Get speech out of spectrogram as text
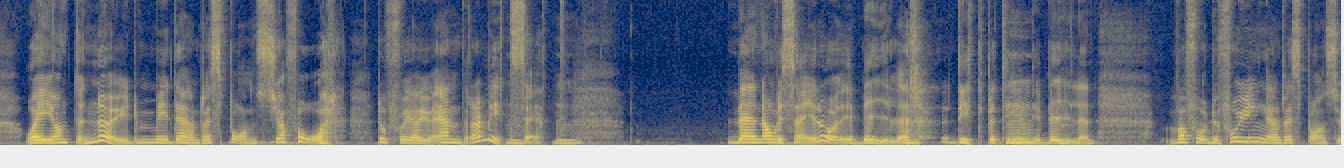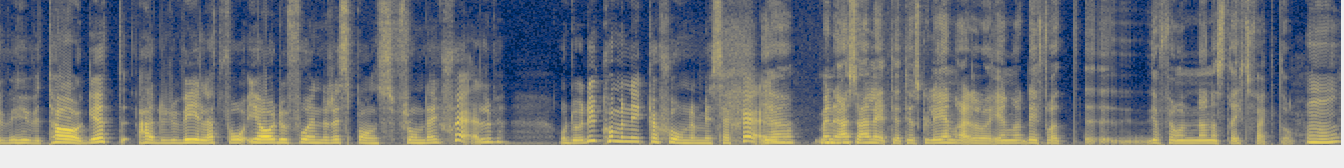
Och är jag inte nöjd med den respons jag får, då får jag ju ändra mitt sätt. Men om vi säger då i bilen, ditt beteende i bilen. Vad får, du får ju ingen respons överhuvudtaget. Hade du velat få, ja du får en respons från dig själv. Och då är det kommunikationen med sig själv. Ja, men alltså anledningen till att jag skulle ändra eller ändra det är för att eh, jag får en annan stressfaktor Mm.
